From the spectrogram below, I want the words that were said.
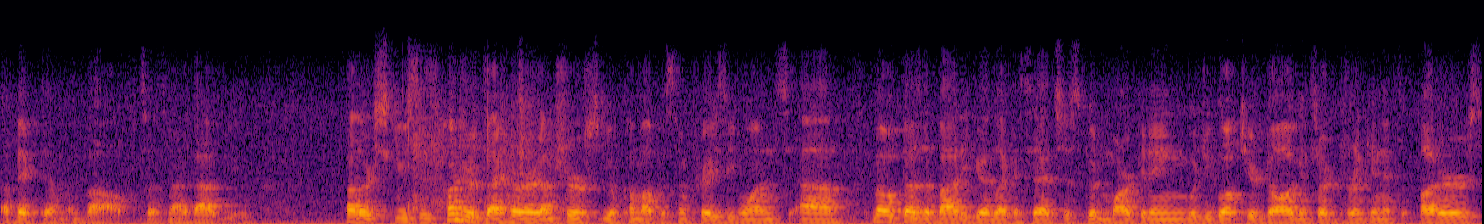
a victim involved, so it's not about you other excuses, hundreds I heard. I'm sure you'll come up with some crazy ones. Um, milk does a body good, like I said. It's just good marketing. Would you go up to your dog and start drinking its udders,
